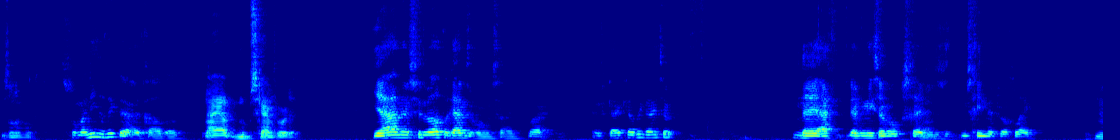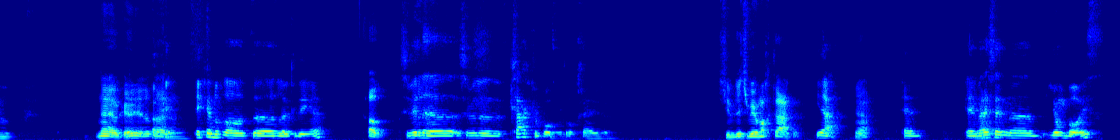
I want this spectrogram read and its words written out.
bijzonder vond. Dat is voor mij niet wat ik daaruit gehaald had. Nou ja, het moet beschermd worden. Ja, en er wel dat er ruimte voor moet zijn. Maar even kijken, had ik daar iets over? Nee, eigenlijk heb ik niets over opgeschreven. Dus het- misschien heb je wel gelijk. Nee, oké. dat waren... Ik heb nog wel wat eh, leuke dingen. Oh, Ze willen, ze willen dat het kraakverbod wordt opgeheven. dus je, dat je weer mag kraken. Ja. Ja. En wij zijn eh young boys.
